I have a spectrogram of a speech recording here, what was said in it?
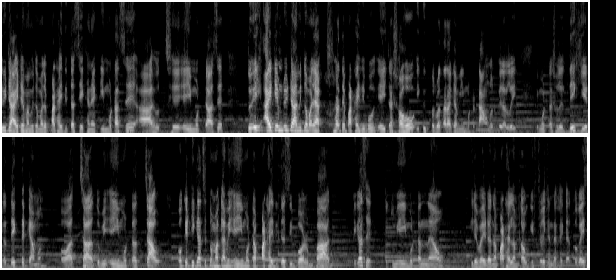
দুইটা আইটেম আমি তোমাদের পাঠাই দিতেছি, এখানে একটা ইমোট আছে আর হচ্ছে এই ইমোটটা আছে। তো এই আইটেম দুইটা আমি তোমার একসাথে পাঠাই দিব, এইটা সহ ইকুইপ করবা, তার আগে আমি ইমোটটা ডাউনলোড করে লই। ইমোটটা আসলে দেখি, এটা দেখতে কেমন? ও আচ্ছা তুমি এই ইমোটটা চাও। ওকে, ঠিক আছে, তোমাকে আমি এই ইমোটটা পাঠাই দিতেছি বরবাদ, ঠিক আছে? তো তুমি এই ইমোটটা নাও। কি রে ভাই এটা না পাঠাইলাম তাও গিফটের এখানে দেখাই। তো গাইস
